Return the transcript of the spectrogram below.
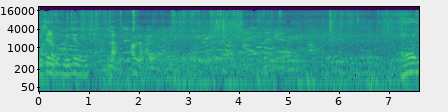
नीचे रखो नीचे रखो। ला अब लगा ले इधर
